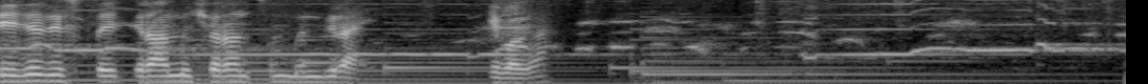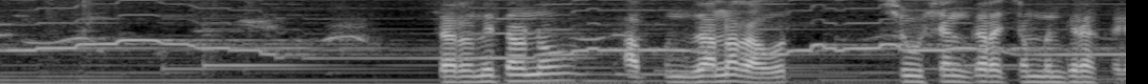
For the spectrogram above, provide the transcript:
ते जे दिसतंय ते रामेश्वरांचं मंदिर आहे. हे बघा. तर मित्रांनो आपण जाणार आहोत शिवशंकराच्या मंदिराकडे.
